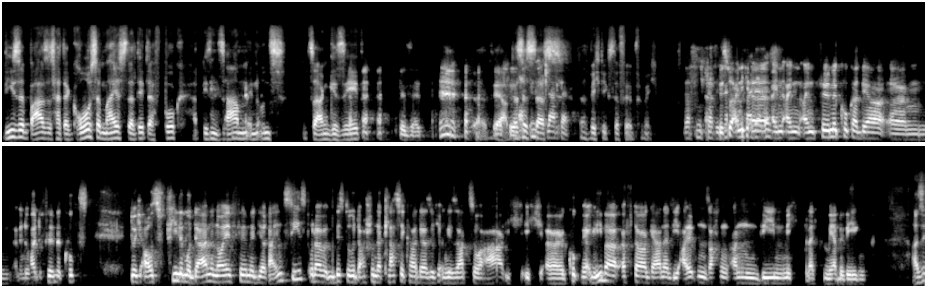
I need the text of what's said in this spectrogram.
diese Basis hat der große Meister Detlef Buck, hat diesen Samen in uns sozusagen gesät. gesät. ja, das ist das, das wichtigste Film für mich. Das ist klasse. Bist du eigentlich äh, ein, ein, ein Filmegucker, der, ähm, wenn du heute Filme guckst, durchaus viele moderne neue Filme dir reinziehst? Oder bist du da schon der Klassiker, der sich irgendwie sagt, so, ah, ich, ich äh, gucke mir lieber öfter gerne die alten Sachen an, die mich vielleicht mehr bewegen? Also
